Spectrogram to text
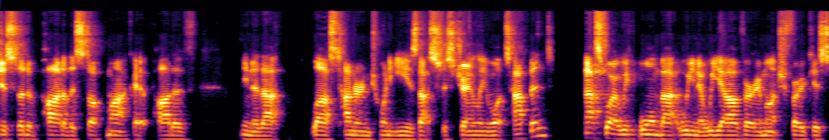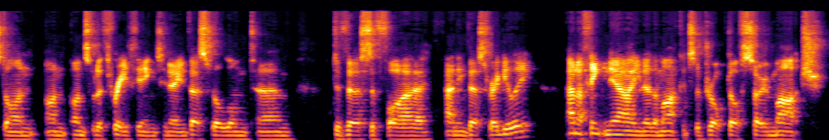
just sort of part of the stock market, part of you know that last 120 years. That's just generally what's happened. That's why with Wombat, we you know we are very much focused on on on sort of three things. You know, invest for the long term, diversify, and invest regularly. And I think now you know the markets have dropped off so much.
